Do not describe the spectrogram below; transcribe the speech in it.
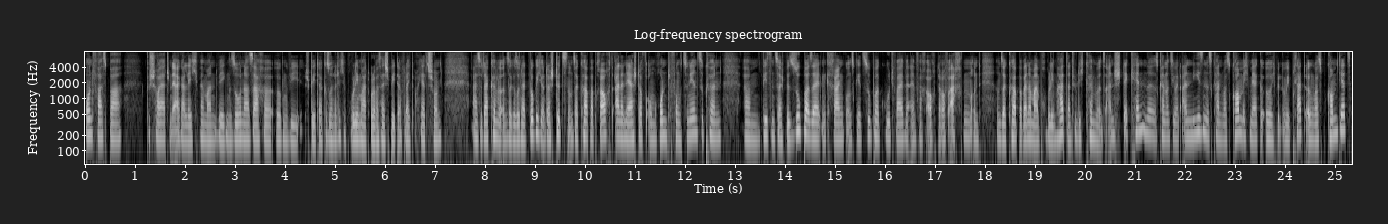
unfassbar bescheuert und ärgerlich, wenn man wegen so einer Sache irgendwie später gesundheitliche Probleme hat oder was heißt später, vielleicht auch jetzt schon. Also da können wir unsere Gesundheit wirklich unterstützen. Unser Körper braucht alle Nährstoffe, um rund funktionieren zu können. Ähm, wir sind zum Beispiel super selten krank, uns geht super gut, weil wir einfach auch darauf achten und unser Körper, wenn er mal ein Problem hat, natürlich können wir uns anstecken. Ne? Es kann uns jemand anniesen, es kann was kommen. Ich merke, oh, ich bin irgendwie platt, irgendwas kommt jetzt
